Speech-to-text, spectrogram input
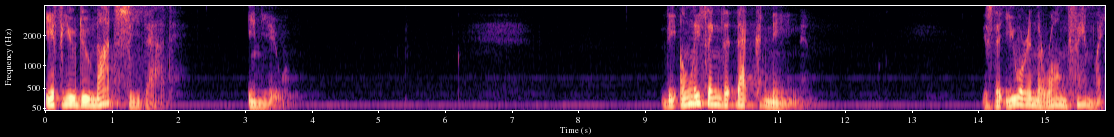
If you do not see that in you, the only thing that that could mean is that you are in the wrong family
